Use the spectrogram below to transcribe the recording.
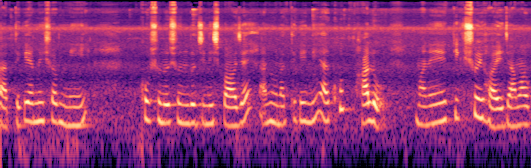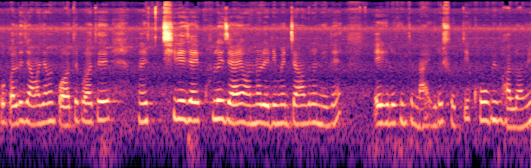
তার থেকে আমি সব নিই। খুব সুন্দর সুন্দর জিনিস পাওয়া যায়। আমি ওনার থেকেই নিই। আর খুব ভালো মানে টিকসই হয়। জামা, গোপালদের জামা জামা পরাতে পরাতে মানে ছিঁড়ে যায়, খুলে যায়, অন্য রেডিমেড জামাগুলো নিলে, এইগুলো কিন্তু না। এগুলো সত্যি খুবই ভালো। আমি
